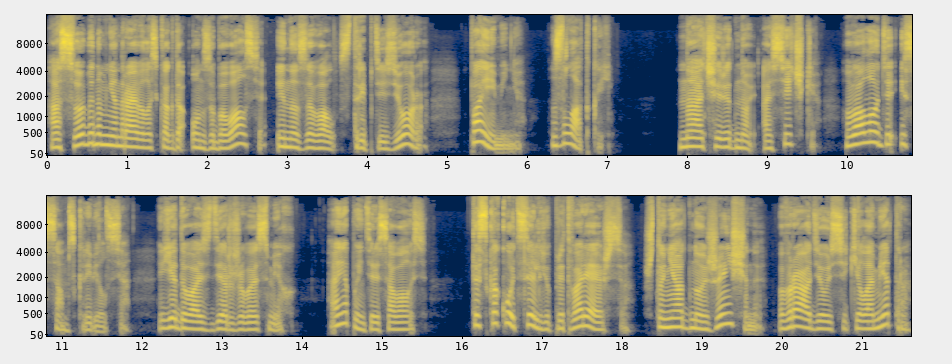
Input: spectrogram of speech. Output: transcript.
Особенно мне нравилось, когда он забывался и называл стриптизера по имени Златкой. На очередной осечке Володя и сам скривился, едва сдерживая смех. А я поинтересовалась. «Ты с какой целью притворяешься, что ни одной женщины в радиусе километра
